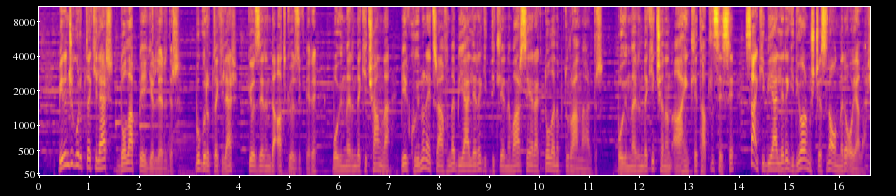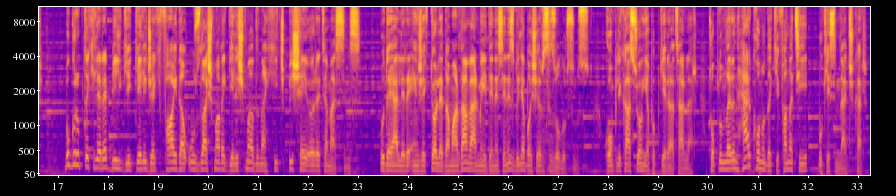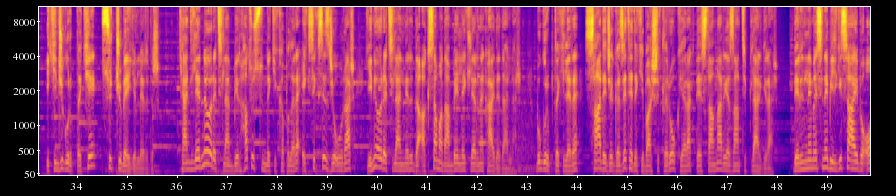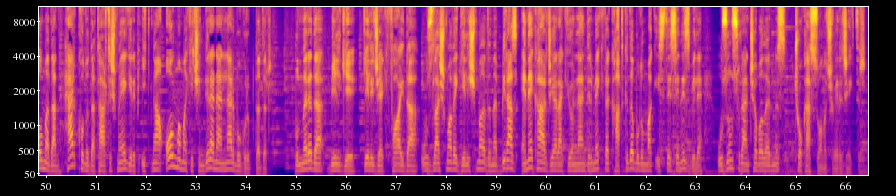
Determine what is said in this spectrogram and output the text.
Birinci gruptakiler dolap beygirleridir. Bu gruptakiler gözlerinde at gözlükleri, boyunlarındaki çanla bir kuyunun etrafında bir yerlere gittiklerini varsayarak dolanıp duranlardır. Boyunlarındaki çanın ahenkli tatlı sesi sanki bir yerlere gidiyormuşçasına onları oyalar. Bu gruptakilere bilgi, gelecek, fayda, uzlaşma ve gelişme adına hiçbir şey öğretemezsiniz. Bu değerleri enjektörle damardan vermeyi deneseniz bile başarısız olursunuz. Komplikasyon yapıp geri atarlar. Toplumların her konudaki fanatiği bu kesimden çıkar. İkinci gruptaki sütçü beygirleridir. Kendilerine öğretilen bir hat üstündeki kapılara eksiksizce uğrar, yeni öğretilenleri de aksamadan belleklerine kaydederler. Bu gruptakilere sadece gazetedeki başlıkları okuyarak destanlar yazan tipler girer. Derinlemesine bilgi sahibi olmadan her konuda tartışmaya girip ikna olmamak için direnenler bu gruptadır. Bunlara da bilgi, gelecek, fayda, uzlaşma ve gelişme adına biraz emek harcayarak yönlendirmek ve katkıda bulunmak isteseniz bile uzun süren çabalarınız çok az sonuç verecektir.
